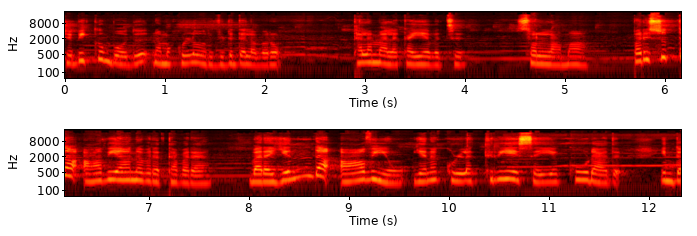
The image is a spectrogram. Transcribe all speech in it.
ஜெபிக்கும்போது நமக்குள்ள ஒரு விடுதலை வரும். தலை மேலே கையை வச்சு சொல்லலாமா? பரிசுத்த ஆவியானவரை தவிர வர எந்த ஆவியும் எனக்குள்ள கிரியை செய்யக்கூடாது. இந்த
